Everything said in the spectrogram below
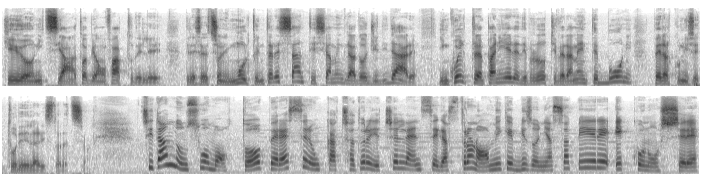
che io ho iniziato, abbiamo fatto delle, delle selezioni molto interessanti e siamo in grado oggi di dare in quel paniere dei prodotti veramente buoni per alcuni settori della ristorazione. Citando un suo motto, per essere un cacciatore di eccellenze gastronomiche bisogna sapere e conoscere.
